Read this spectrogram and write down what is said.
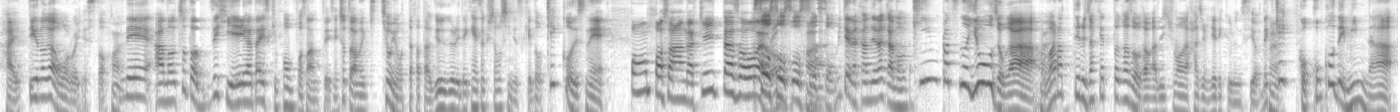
はい、っていうのがおもろいですと。はいで、あの、ちょっとぜひ映画大好きポンポさんとですね、ちょっとあの、興味を持った方は Google で検索してほしいんですけど、結構ですね、ポンポさんが切ったぞそうそうそうそうそう、みたいな感じでなんかあの金髪の幼女がはい。笑ってるジャケット画像がまず一番初めに出てくるんですよ。で、はい。結構ここでみんな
